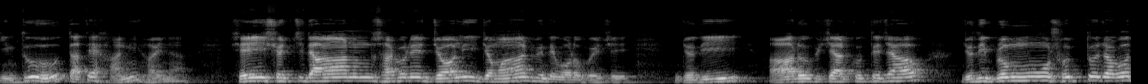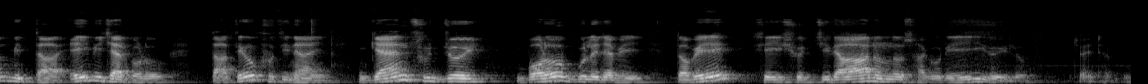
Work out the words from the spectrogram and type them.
কিন্তু তাতে হানি হয় না। সেই সচ্চিদানন্দ সাগরের জলই জমাট বেঁধে বরফ হয়েছে। যদি আরও বিচার করতে চাও? যদি ব্রহ্ম সত্য জগৎ মিথ্যা, এই বিচার করো। তাতেও ক্ষতি নাই। জ্ঞান সূর্যই বরফ গলে যাবে। তবে সেই সচ্চিদানন্দ সাগরেই রইল। জয় ঠাকুর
